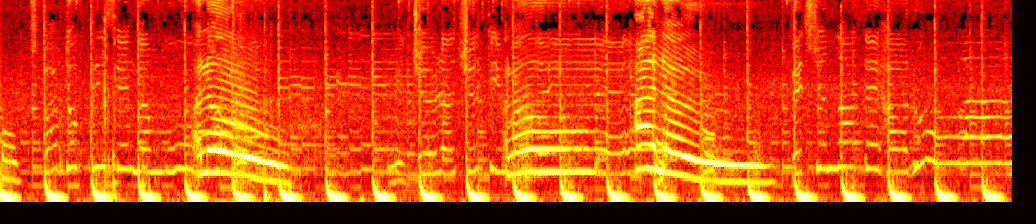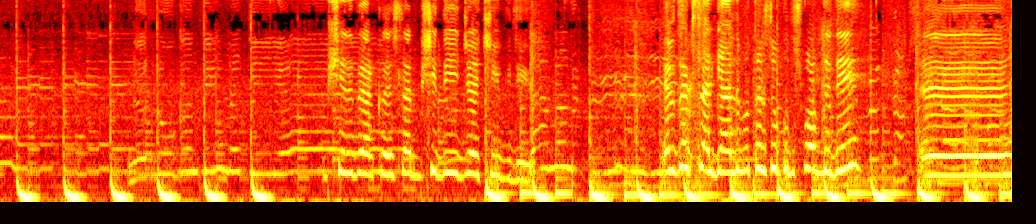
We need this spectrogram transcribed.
Hop. Alo. Alo. Alo. Bir şey dedi arkadaşlar. Bir şey deyince açayım videoyu. Evet arkadaşlar geldi bu tarz konuşmam dedi. Eee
